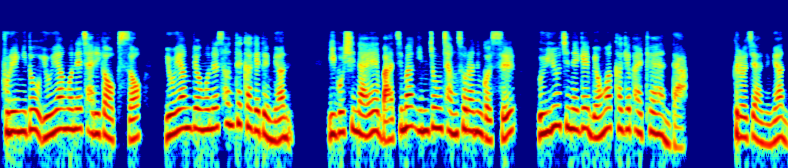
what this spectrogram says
불행히도 요양원에 자리가 없어 요양병원을 선택하게 되면 이곳이 나의 마지막 임종 장소라는 것을 의료진에게 명확하게 밝혀야 한다. 그러지 않으면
